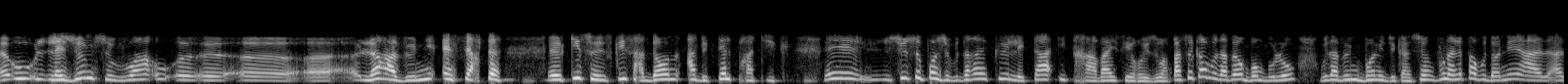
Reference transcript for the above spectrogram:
euh, où les jeunes se voient où, euh, leur avenir incertain, euh, qui se, qui s'adonnent à de telles pratiques. Et sur ce point, je voudrais que l'État y travaille sérieusement. Parce que quand vous avez un bon boulot, vous avez une bonne éducation, vous n'allez pas vous donner à, à-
